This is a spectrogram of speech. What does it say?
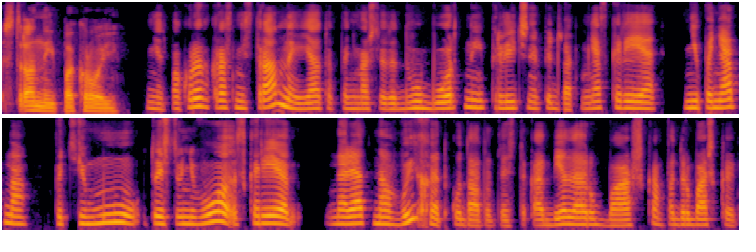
странный покрой? Нет, покрой как раз не странный. Я так понимаю, что это двубортный приличный пиджак. У меня скорее непонятно, почему... То есть у него скорее наряд на выход куда-то. То есть такая белая рубашка, под рубашкой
